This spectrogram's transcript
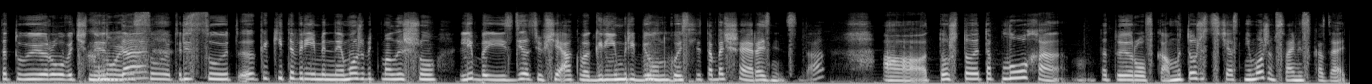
татуировочные, Хной да, рисуют, рисуют э, какие-то временные, может быть, малышу, либо и сделать вообще аквагрим ребенку, угу. если это большая разница, да. А, то, что это плохо, татуировка, мы тоже сейчас не можем с вами сказать.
